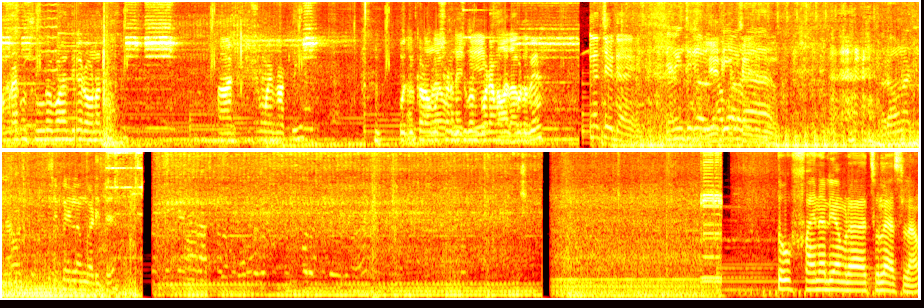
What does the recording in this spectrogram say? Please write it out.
আমরা এখন সুন্দরবনের দিকে রওনা দিচ্ছি। আর কিছু সময় বাকি। প্রতীক্ষার অবস্থান কিছুক্ষণ পরে আমাদের ঘটবে। ক্যানিং থেকে অলরেডি আমরা রওনা দিলাম। চেপে নিলাম গাড়িতে। তো ফাইনালি আমরা চলে আসলাম।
